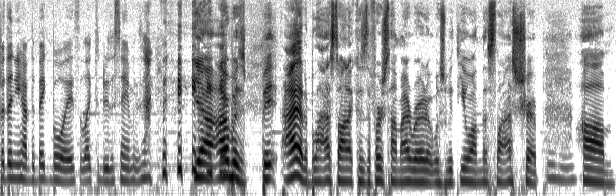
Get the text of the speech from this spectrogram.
But then you have the big boys that like to do the same exact thing. yeah, I was. Bi- I had a blast on it because the first time I rode it was with you on this last trip. Mhm. Um,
